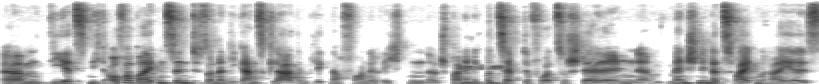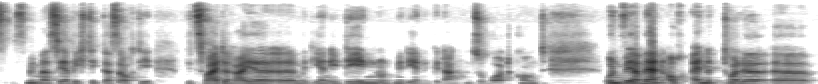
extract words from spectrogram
ähm, die jetzt nicht aufarbeitend sind, sondern die ganz klar den Blick nach vorne richten, äh, spannende mhm. Konzepte vorzustellen. Ähm, Menschen in der zweiten Reihe. Es ist mir immer sehr wichtig, dass auch die, die zweite Reihe äh, mit ihren Ideen und mit ihren Gedanken zu Wort kommt. Und mhm. wir werden auch eine tolle äh,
